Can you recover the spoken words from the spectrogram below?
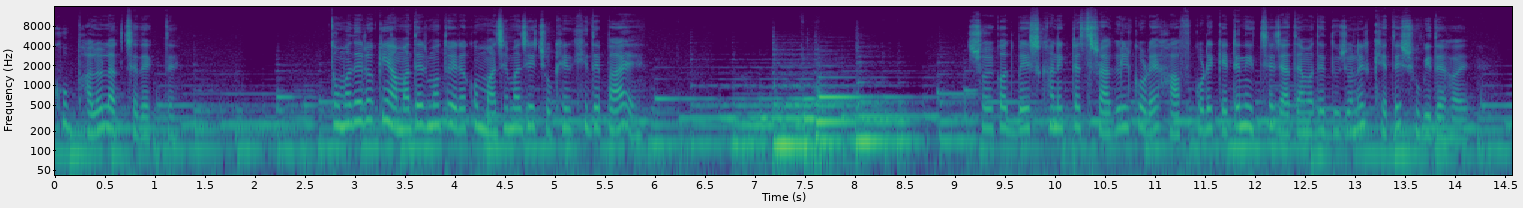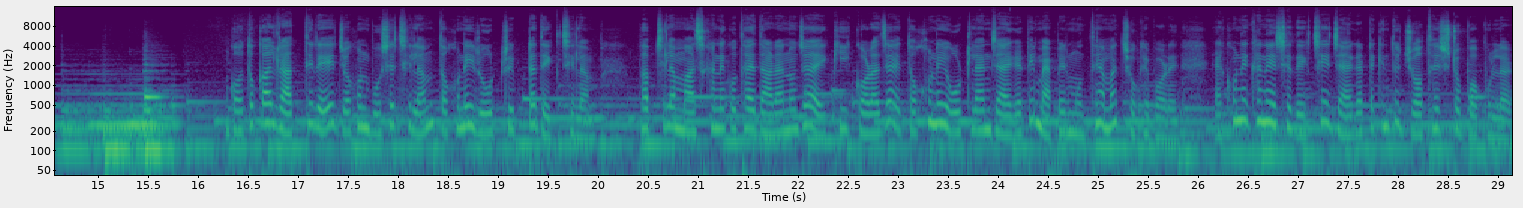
খুব ভালো লাগছে দেখতে। তোমাদেরও কি আমাদের মতো এরকম মাঝে মাঝে চোখের খিদে পায়? সৈকত বেশ খানিকটা স্ট্রাগল করে হাফ করে কেটে নিচ্ছে যাতে আমাদের দুজনের খেতে সুবিধে হয়। গতকাল রাত্রিরে যখন বসেছিলাম, তখন এই রোড ট্রিপটা দেখছিলাম। ভাবছিলাম মাঝখানে কোথায় দাঁড়ানো যায়, কি করা যায়, তখন এই ওটল্যান্ড জায়গাটি ম্যাপের মধ্যে আমার চোখে পড়ে। এখন এখানে এসে দেখছি এই জায়গাটা কিন্তু যথেষ্ট পপুলার।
